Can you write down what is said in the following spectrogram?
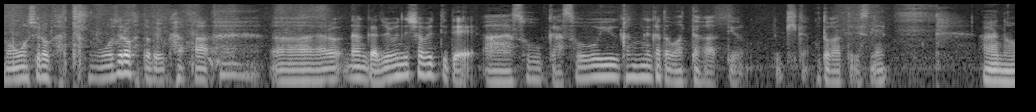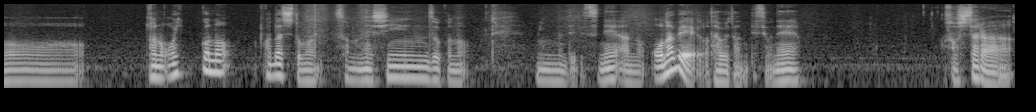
まあ、面白かった面白かったというかあなんか自分で喋っててああそうかそういう考え方もあったかっていうことがあってですね。あのーその甥っ子の子たちと、ま、そのね親族のみんなでですねあのお鍋を食べたんですよね。そしたら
